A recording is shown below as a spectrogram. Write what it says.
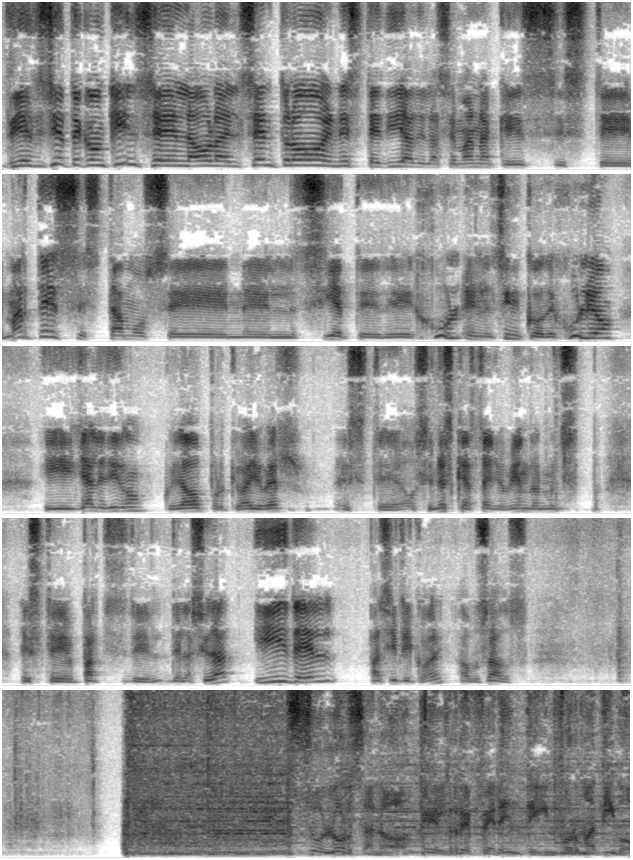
17 con 15 en la hora del centro, en este día de la semana que es este martes, estamos en el 7 de en el 5 de julio, y ya le digo, cuidado porque va a llover, este, o si no es que ya está lloviendo en muchas este, partes de, la ciudad y del Pacífico, ¿eh? abusados. Solórzano, el referente informativo.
